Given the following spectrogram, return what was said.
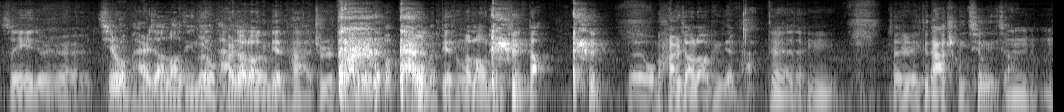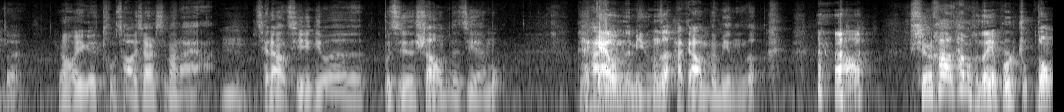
所以就是，其实我们还是叫老丁对，我电台啊，们还是叫老丁电台，只是他们把把我们变成了老丁频道。对，我们还是叫老丁电台。对对对，嗯，在这里给大家澄清一下。嗯嗯对，然后也可以吐槽一下喜马拉雅。嗯，前两期你们不仅删我们的节目，你还改我们的名字，还改我们的名字。好，其实看他们可能也不是主动，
